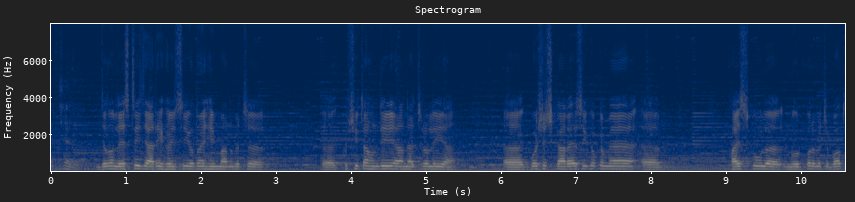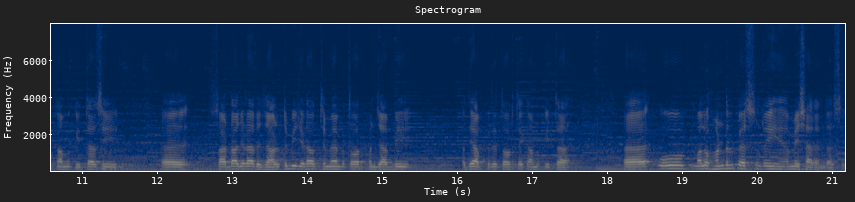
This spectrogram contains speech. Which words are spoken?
ਅੱਛਾ ਜੀ। ਜਦੋਂ ਲਿਸਟ ਹੀ ਜਾਰੀ ਹੋਈ ਸੀ ਉਦੋਂ ਹੀ ਮਨ ਵਿੱਚ ਖੁਸ਼ੀ ਤਾਂ ਹੁੰਦੀ ਆ ਨੈਚੁਰਲੀ ਆ। ਕੋਸ਼ਿਸ਼ ਕਰ ਰਹੇ ਸੀ ਕਿਉਂਕਿ ਮੈਂ ਹਾਈ ਸਕੂਲ ਨੂਰਪੁਰ ਵਿੱਚ ਬਹੁਤ ਕੰਮ ਕੀਤਾ ਸੀ। ਸਾਡਾ ਜਿਹੜਾ ਰਿਜ਼ਲਟ ਵੀ ਜਿਹੜਾ ਉੱਥੇ ਮੈਂ ਬਤੌਰ ਪੰਜਾਬੀ ਅਧਿਆਪਕ ਦੇ ਤੌਰ ਤੇ ਕੰਮ ਕੀਤਾ ਉਹ ਮੰਨ ਲਓ 100% ਹੀ ਹਮੇਸ਼ਾ ਰਹਿੰਦਾ ਸੀ।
